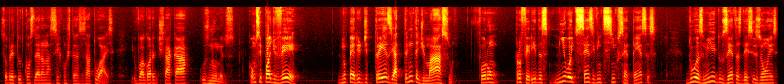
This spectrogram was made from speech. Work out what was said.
sobretudo considerando as circunstâncias atuais. Eu vou agora destacar os números. Como se pode ver, no período de 13 a 30 de março, foram proferidas 1.825 sentenças, 2.200 decisões,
